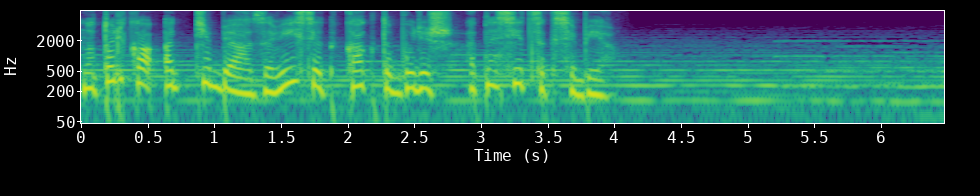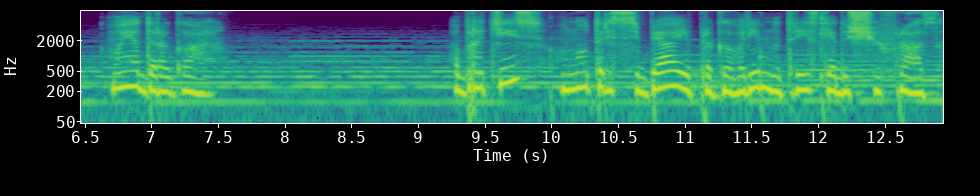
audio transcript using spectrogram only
Но только от тебя зависит, как ты будешь относиться к себе. Моя дорогая, обратись внутрь себя и проговори внутри следующую фразу.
